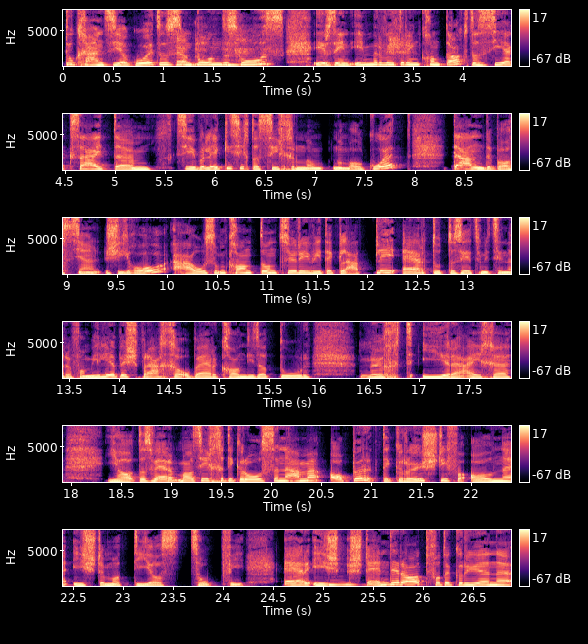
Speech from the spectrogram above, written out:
Du kennst sie ja gut aus ja. dem Bundeshaus. Ihr seid immer wieder in Kontakt. Also sie hat gesagt, ähm, sie überlege sich das sicher noch, noch mal gut. Dann der Bastien Giraud, auch aus dem Kanton Zürich, wie der Glättli. Er tut das jetzt mit seiner Familie besprechen, ob er eine Kandidatur möchte einreichen. Ja, das wären mal sicher die grossen Namen. Aber der grösste von allen ist der Matthias Zopfi. Er ist mhm. Ständerat der Grünen,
